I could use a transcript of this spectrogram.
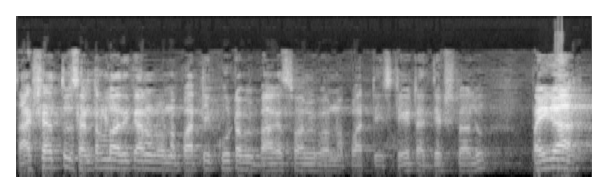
సాక్షాత్తు సెంట్రల్లో అధికారంలో ఉన్న పార్టీ కూటమి భాగస్వామిగా ఉన్న పార్టీ స్టేట్ అధ్యక్షురాలు. పైగా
